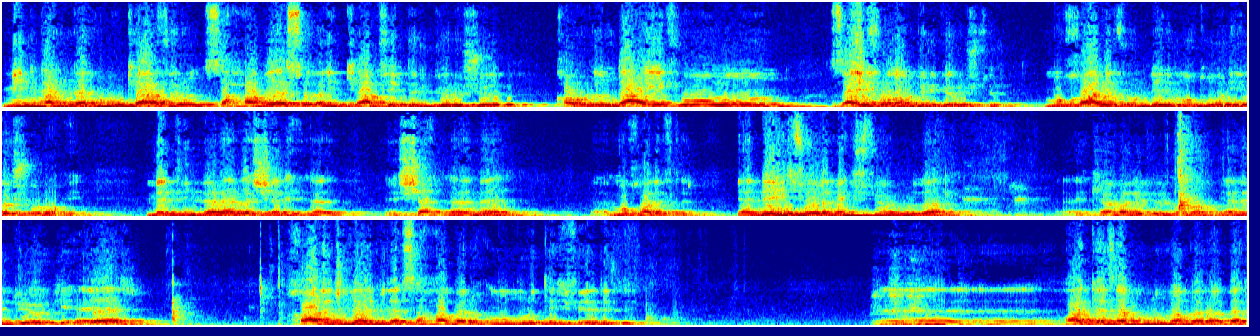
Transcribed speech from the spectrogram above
min ennehu kafirun sahabeye söylenen kafirdir görüşü kavlun daifun zayıf olan bir görüştür. Muhalifun lil mutuni ve şuruhi metinlere ve şerihler, e, şerhlerine e, muhaliftir. Yani neyi söylemek istiyor burada? E, Kemal İbn Yani diyor ki eğer hariciler bile sahabenin umumunu tekfir edip e, hakeza bununla beraber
